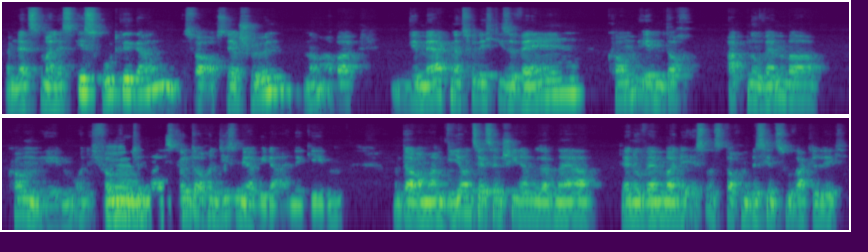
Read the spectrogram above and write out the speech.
beim letzten Mal, es ist gut gegangen, es war auch sehr schön, ne, aber wir merken natürlich, diese Wellen kommen eben doch ab November, kommen eben. Und ich vermute mhm. es könnte auch in diesem Jahr wieder eine geben. Und darum haben wir uns jetzt entschieden, haben gesagt, naja, der November, der ist uns doch ein bisschen zu wackelig.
